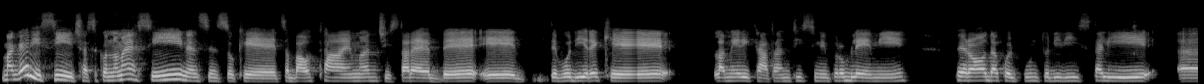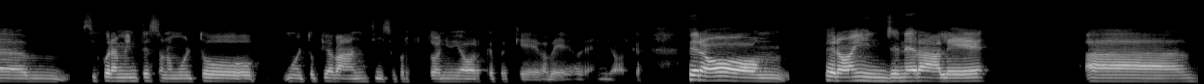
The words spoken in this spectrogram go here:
Magari sì, cioè secondo me sì, nel senso che it's about time, ci starebbe e devo dire che l'America ha tantissimi problemi, però da quel punto di vista lì ehm, sicuramente sono molto, molto più avanti, soprattutto a New York, perché vabbè, vabbè New York. Però, mm, però in generale eh,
